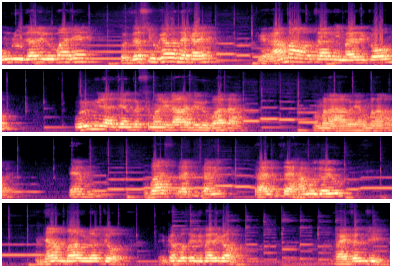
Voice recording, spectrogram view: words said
ઉમરું જાળી ઊભા છે. તો દસ્યુ કેવો દેખાય? કે રામા અવતારની માલિકો ઉર્મિલા જેમ લક્ષ્મણની રાહ જોઈ ઊભા હતા. હમણાં આવે હમણાં આવે. એમ ઊભા રાજપૂતાણી. રાજપૂતાએ સામું જોયું. નામ મારું લખજો. ગમતરી મારી ગામ રાયધનજી.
